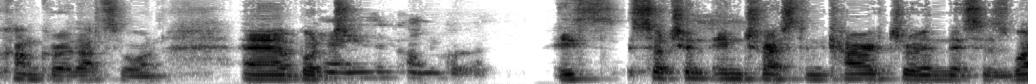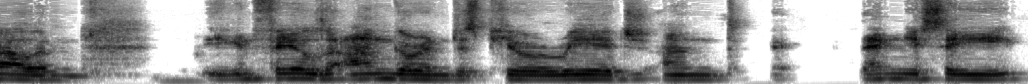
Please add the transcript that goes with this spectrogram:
Conqueror, that's the one. Uh, but yeah, he's a conqueror. he's such an interesting character in this as well, and you can feel the anger and just pure rage. And then you see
